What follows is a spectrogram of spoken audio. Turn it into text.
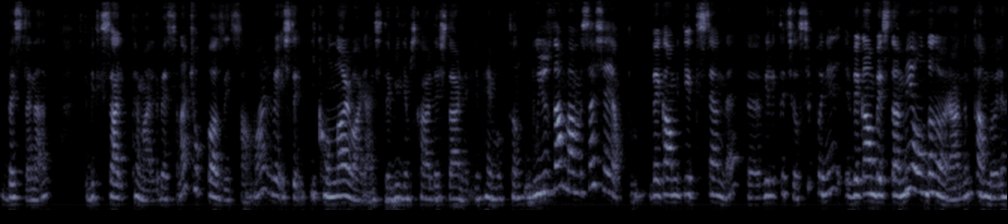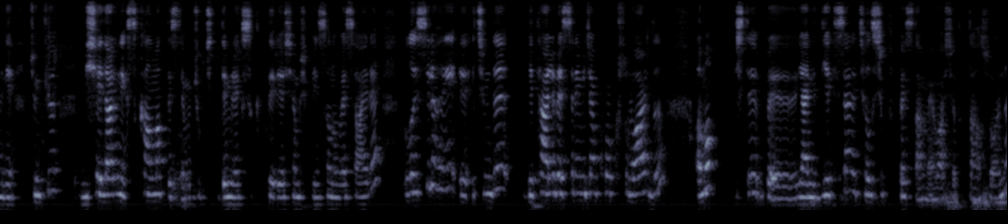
beslenen işte bitkisel temelli beslenen çok fazla insan var ve işte ikonlar var yani işte Williams kardeşler ne bileyim Hamilton. Bu yüzden ben mesela şey yaptım. Vegan bir diyetisyenle e, birlikte çalışıp hani vegan beslenmeyi ondan öğrendim. Tam böyle hani çünkü bir şeylerden eksik kalmak da istemiyorum. Çok ciddi demir eksiklikleri yaşamış bir insanım vesaire. Dolayısıyla hani e, içimde yeterli beslenemeyeceğim korkusu vardı. Ama işte e, yani diyetisyenle çalışıp beslenmeye başladıktan sonra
